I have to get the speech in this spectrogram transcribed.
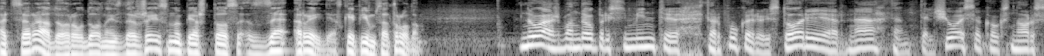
atsirado raudonais dažais nupieštos Z raidės. Kaip jums atrodo? Nu, aš bandau prisiminti tarpukario istoriją, ar ne, ten telšiuose koks nors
